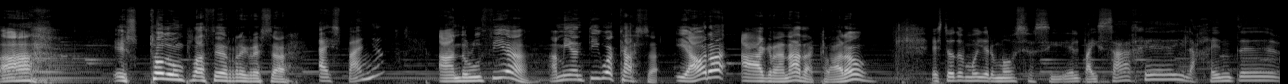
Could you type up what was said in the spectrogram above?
Ah, es todo un placer regresar. ¿A España? A Andalucía, a mi antigua casa y ahora a Granada, claro. Es todo muy hermoso, sí. El paisaje y la gente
